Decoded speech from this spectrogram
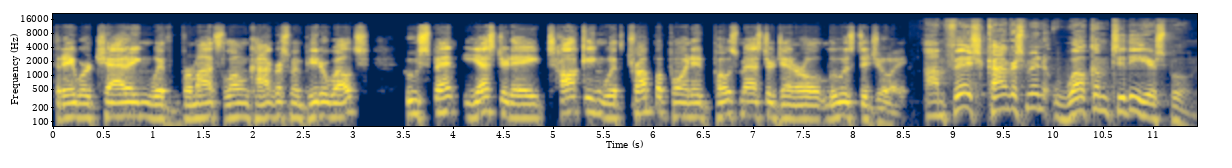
Today, we're chatting with Vermont's lone Congressman Peter Welch, who spent yesterday talking with Trump appointed Postmaster General Louis DeJoy. I'm Fish. Congressman, welcome to the Earspoon.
